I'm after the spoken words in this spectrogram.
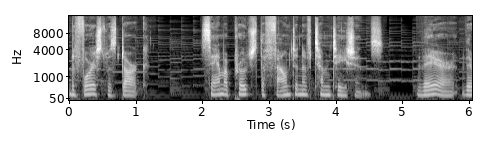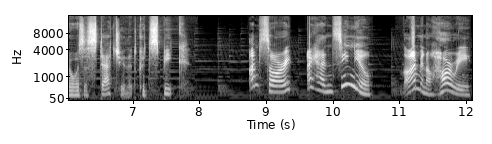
The forest was dark. Sam approached the Fountain of Temptations. There, there was a statue that could speak. I'm sorry, I hadn't seen you. I'm in a hurry.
